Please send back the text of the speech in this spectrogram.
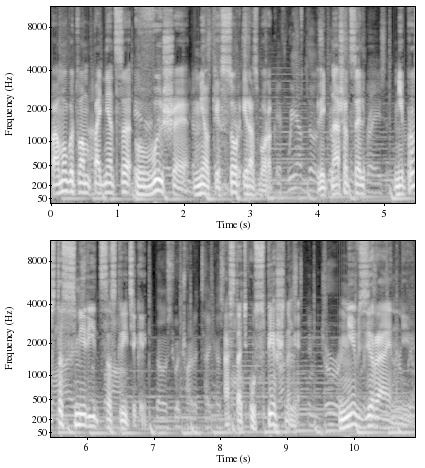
помогут вам подняться выше мелких ссор и разборок. Ведь наша цель не просто смириться с критикой, а стать успешными, невзирая на нее.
